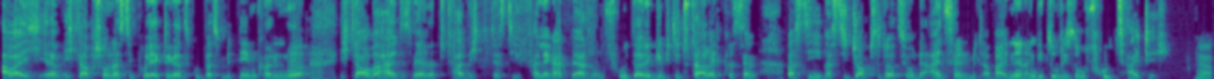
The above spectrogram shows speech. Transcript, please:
Aber ich äh, ich glaube schon, dass die Projekte ganz gut was mitnehmen können. Nur mhm. ich glaube halt, es wäre total wichtig, dass die verlängert werden und früh. Da gebe ich dir total recht, Christian, was die was die Jobsituation der einzelnen Mitarbeitenden angeht, sowieso frühzeitig. Ja.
